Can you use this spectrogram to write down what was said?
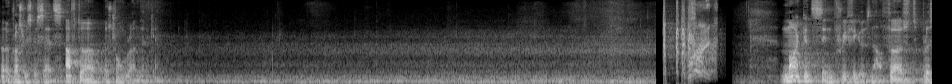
uh, across risk assets after a strong run then again. Markets in three figures now. First, plus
